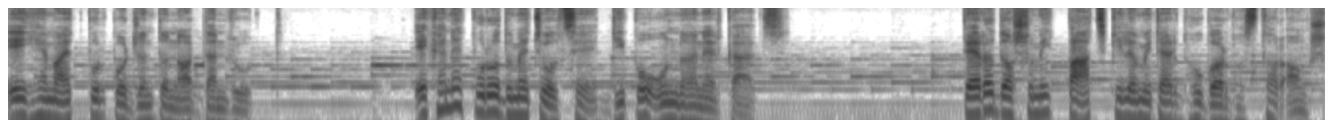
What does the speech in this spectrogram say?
এই হেমায়েতপুর পর্যন্ত নর্দান রুট। এখানে পুরোদমে চলছে ডিপো উন্নয়নের কাজ। তেরো দশমিক পাঁচ কিলোমিটার ভূগর্ভস্থর অংশ।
